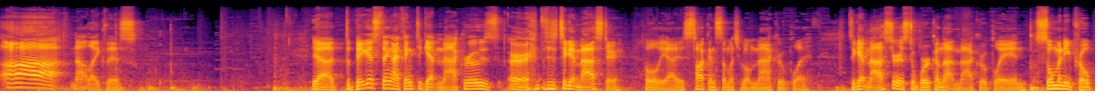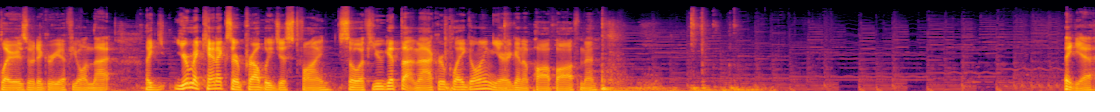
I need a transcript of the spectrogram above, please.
Ah, not like this. Yeah, the biggest thing I think to get macros, or to get master. Holy, I was talking so much about macro play. To get master is to work on that macro play and so many pro players would agree with you on that. Like your mechanics are probably just fine so if you get that macro play going you're gonna pop off man. Like yeah.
